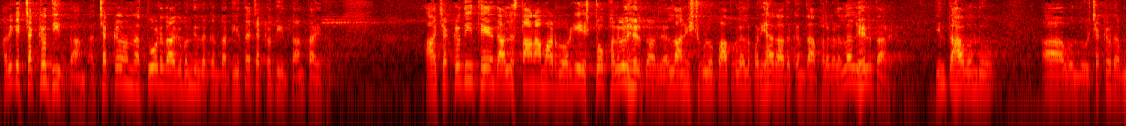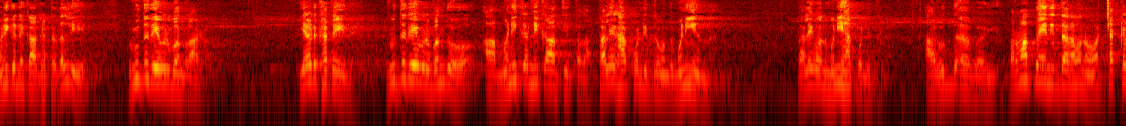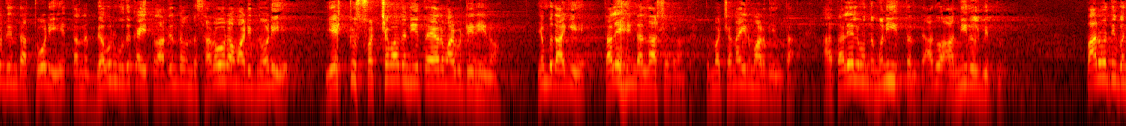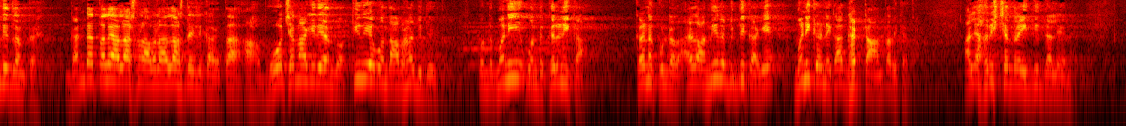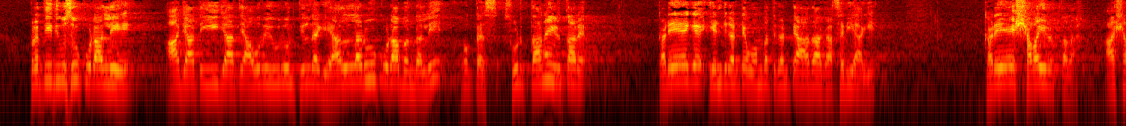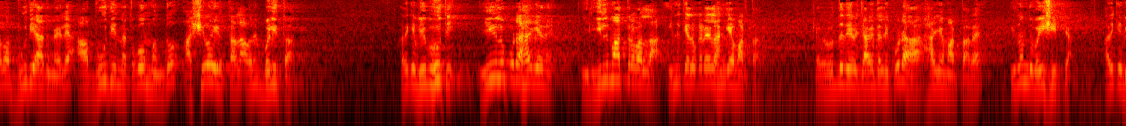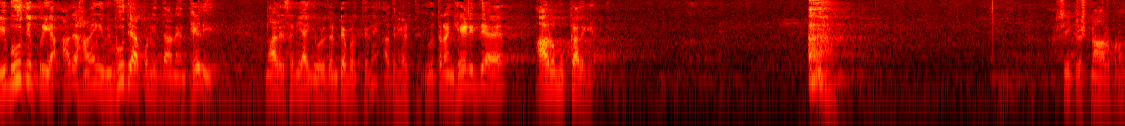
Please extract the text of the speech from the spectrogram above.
ಅದಕ್ಕೆ ಚಕ್ರತೀರ್ಥ ಅಂತ. ಚಕ್ರವನ್ನು ತೋಡಿದಾಗ ಬಂದಿರತಕ್ಕಂಥ ತೀರ್ಥ ಚಕ್ರತೀರ್ಥ ಅಂತ ಆಯಿತು. ಆ ಚಕ್ರತೀರ್ಥೆಯಿಂದ ಅಲ್ಲಿ ಸ್ನಾನ ಮಾಡಿದವರಿಗೆ ಎಷ್ಟೋ ಫಲಗಳು ಹೇಳ್ತಾರೆ. ಎಲ್ಲ ಅನಿಷ್ಟಗಳು, ಪಾಪಗಳೆಲ್ಲ ಪರಿಹಾರ ಆಗತಕ್ಕಂಥ ಫಲಗಳೆಲ್ಲ ಅಲ್ಲಿ ಹೇಳ್ತಾರೆ. ಇಂತಹ ಒಂದು, ಆ, ಒಂದು ಚಕ್ರದ ಮಣಿಕರ್ಣಿಕಾ ಘಟ್ಟದಲ್ಲಿ ರುದ್ರದೇವರು ಬಂದರಾಗ ಎರಡು ಕಥೆ ಇದೆ. ರುದ್ರದೇವರು ಬಂದು ಆ ಮಣಿಕರ್ಣಿಕಾ ಅಂತಿತ್ತಲ್ಲ, ತಲೆಗೆ ಹಾಕ್ಕೊಂಡಿದ್ರು ಒಂದು ಮಣಿಯನ್ನು. ತಲೆಗೆ ಒಂದು ಮಣಿ ಹಾಕ್ಕೊಂಡಿದ್ರು. ಆ ರುದ್ರ ಪರಮಾತ್ಮ ಏನಿದ್ದಾನವನು, ಚಕ್ರದಿಂದ ತೋಡಿ ತನ್ನ ಬೆವರು ಉದಕ ಇತ್ತಲ್ಲ ಅದರಿಂದ ಒಂದು ಸರೋವರ ಮಾಡಿದ್ದು ನೋಡಿ ಎಷ್ಟು ಸ್ವಚ್ಛವಾದ ನೀರು ತಯಾರು ಮಾಡಿಬಿಟ್ಟಿ ನೀನು? ಎಂಬುದಾಗಿ ತಲೆ ಹಿಂಗೆ ಅಲ್ಲಾಡ್ಸಿದ್ರಂತೆ ತುಂಬ ಚೆನ್ನಾಗಿ ಮಾಡಿದೆ ಅಂತ. ಆ ತಲೆಯಲ್ಲಿ ಒಂದು ಮಣಿ ಇತ್ತಂತೆ, ಅದು ಆ ನೀರಲ್ಲಿ ಬಿತ್ತು. ಪಾರ್ವತಿ ಬಂದಿದ್ಲಂತೆ. ಗಂಡ ತಲೆ ಅಲ್ಲಾಡ್ಸ್ಮೇಲೆ ಅವಳ ಅಲ್ಲಾಡ್ಸದೇ ಇರ್ಲಿಕ್ಕಾಗತ್ತಾ? ಆಹಾ, ಭೋ ಚೆನ್ನಾಗಿದೆ ಅಂದ್ಲು. ಕಿವಿಯ ಒಂದು ಆಭರಣ ಬಿದ್ದೋಯಿತು ಒಂದು ಮಣಿ, ಒಂದು ಕರ್ಣಿಕ, ಕರ್ಣಕುಂಡಲ. ಅದು ಆ ನೀರು ಬಿದ್ದಕ್ಕಾಗಿ ಮಣಿಕರ್ಣಿಕ ಘಟ್ಟ ಅಂತ ಅದಕ್ಕೆ ಅದು ಅಲ್ಲಿ ಹರಿಶ್ಚಂದ್ರ ಇದ್ದಿದ್ದ ಅಲ್ಲೇನೆ ಪ್ರತಿ ದಿವಸವೂ ಕೂಡ ಅಲ್ಲಿ ಆ ಜಾತಿ, ಈ ಜಾತಿ, ಅವರು, ಇವರು ಅಂತಿಲ್ದಾಗ ಎಲ್ಲರೂ ಕೂಡ ಬಂದಲ್ಲಿ ಹೋಗ್ತಾರೆ ಸುಡ್ತಾನೆ ಇರ್ತಾರೆ. ಕಡೆಗೆ ಎಂಟು ಗಂಟೆ, ಒಂಬತ್ತು ಗಂಟೆ ಆದಾಗ ಸರಿಯಾಗಿ ಕಡೆಯೇ ಶವ ಇರುತ್ತಲ್ಲ, ಆ ಶವ ಬೂದಿ ಆದಮೇಲೆ ಆ ಬೂದಿನ ತೊಗೊಂಬಂದು ಆ ಶಿವ ಇರ್ತಲ್ಲ ಅವನಿಗೆ ಬಳಿತಾರೆ ಅದಕ್ಕೆ ವಿಭೂತಿ. ಈಗಲೂ ಕೂಡ ಹಾಗೇನೆ. ಇಲ್ಲಿ ಇಲ್ಲಿ ಮಾತ್ರವಲ್ಲ, ಇನ್ನು ಕೆಲವು ಕಡೆಯಲ್ಲಿ ಹಾಗೆ ಮಾಡ್ತಾರೆ. ಕೆಲವು ವೃದ್ಧದೇವ ಜಾಗದಲ್ಲಿ ಕೂಡ ಹಾಗೆ ಮಾಡ್ತಾರೆ. ಇದೊಂದು ವೈಶಿಷ್ಟ್ಯ. ಅದಕ್ಕೆ ವಿಭೂತಿ ಪ್ರಿಯ. ಆದರೆ ಹಣೆಗೆ ವಿಭೂತಿ ಹಾಕ್ಕೊಂಡಿದ್ದಾನೆ ಅಂಥೇಳಿ ನಾಳೆ ಸರಿಯಾಗಿ ಏಳು ಗಂಟೆ ಬರ್ತೇನೆ, ಅದನ್ನು ಹೇಳ್ತೇನೆ. ಇವತ್ತು ನಂಗೆ ಹೇಳಿದ್ದೆ ಆರು ಮುಕ್ಕಾಲಿಗೆ. ಶ್ರೀಕೃಷ್ಣ ಅರ್ಪಣ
